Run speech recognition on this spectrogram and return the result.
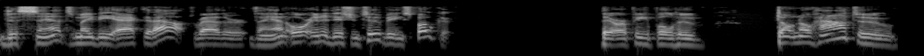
Dissent may be acted out rather than, or in addition to, being spoken. There are people who don't know how to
